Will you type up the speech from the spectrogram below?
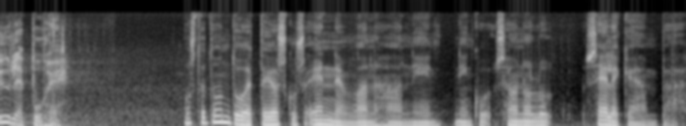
Yle puhe. Musta tuntuu, että joskus ennen vanhaan niin, niin kuin se on ollut selkeämpää.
